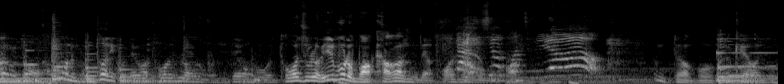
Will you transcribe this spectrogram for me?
아니 나한 번에 못하니까 내가 도와주려고 그런 거지. 내가 뭐 도와주려고 일부러 막 가가지고 내가 야 도와주려고 그런 다 거야? 들려 내가 뭐 그렇게 해가지고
